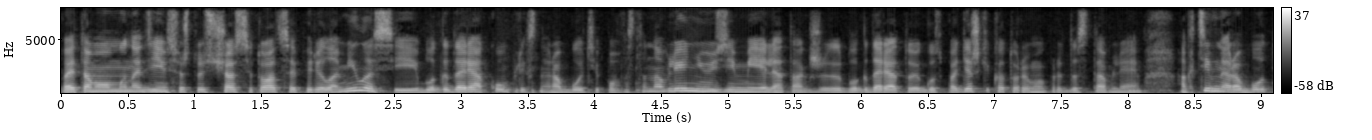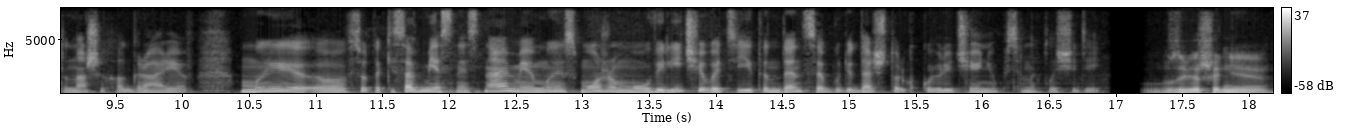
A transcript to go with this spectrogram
Поэтому мы надеемся, что сейчас ситуация переломилась, и благодаря комплексной работе по восстановлению земель, а также благодаря той господдержке, которую мы предоставляем, активной работы наших аграриев, мы э, все-таки совместно с нами мы сможем увеличивать, и тенденция будет дальше только к увеличению посевных площадей. В завершении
